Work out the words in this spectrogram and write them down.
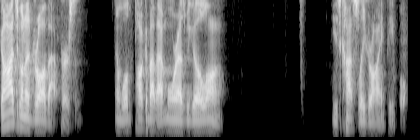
God's going to draw that person. And we'll talk about that more as we go along. He's constantly drawing people.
